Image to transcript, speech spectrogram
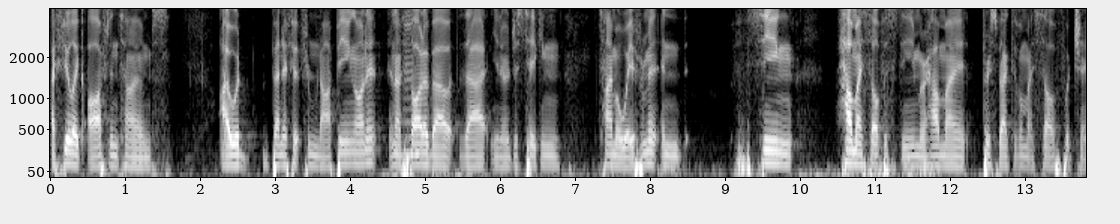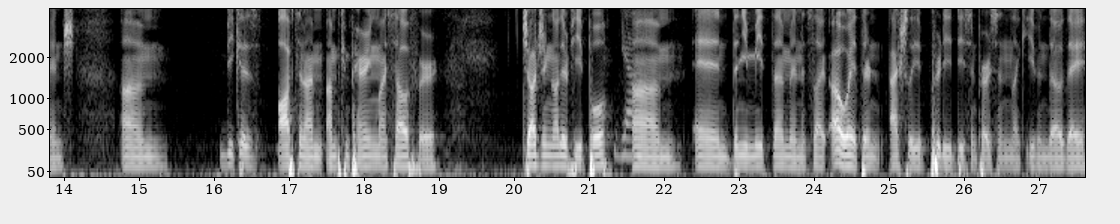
I feel like oftentimes I would benefit from not being on it, and I've Mhm. thought about that. You know, just taking time away from it and seeing how my self esteem or how my perspective on myself would change. Um, because often I'm I'm comparing myself or judging other people. Yeah. Um, and then you meet them and it's like, oh wait, they're actually a pretty decent person. Like even though they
